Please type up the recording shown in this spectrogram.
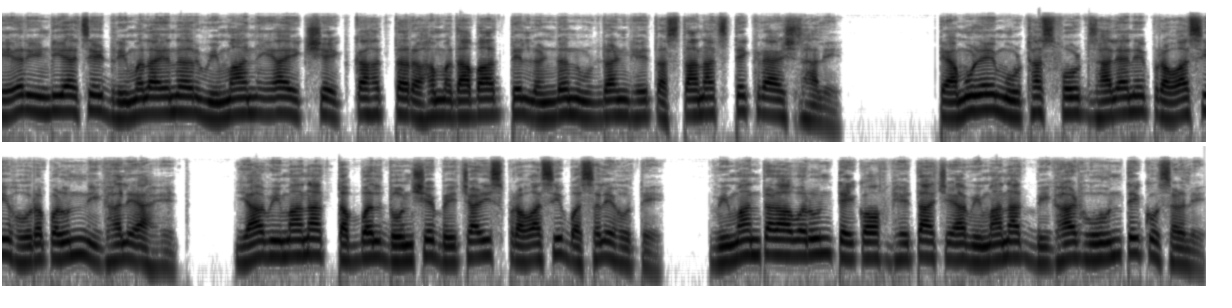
एअर इंडियाचे ड्रीमलायनर विमान या एकशे एकाहत्तर अहमदाबाद ते लंडन उड्डाण घेत असतानाच ते क्रॅश झाले. त्यामुळे मोठा स्फोट झाल्याने प्रवासी होरपळून निघाले आहेत. या विमानात तब्बल दोनशे बेचाळीस प्रवासी बसले होते. विमानतळावरून टेक ऑफ घेताच या विमानात बिघाड होऊन ते कोसळले.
